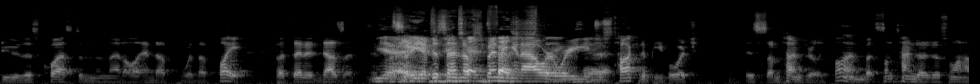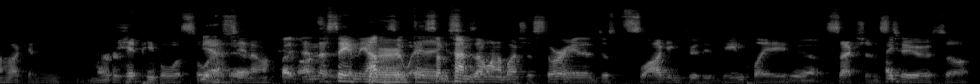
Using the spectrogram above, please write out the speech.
do this quest, and then that'll end up with a fight. But then it doesn't. Yeah, So you you have to just end up spending an fetch hour where you're yeah. just talking to people, which is sometimes really fun. But sometimes I just want to fucking Murder. hit people with swords, Yeah. you know. Fight And the same the opposite Burn way. things. Sometimes I want a bunch of story and just slogging through these gameplay Yeah. sections I- too. So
